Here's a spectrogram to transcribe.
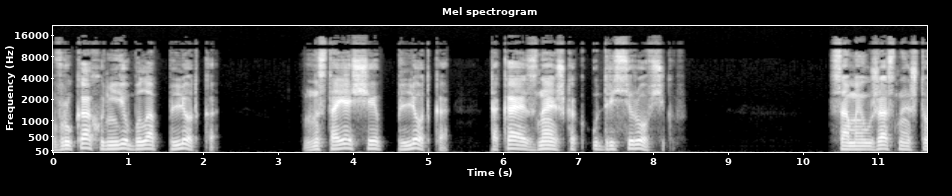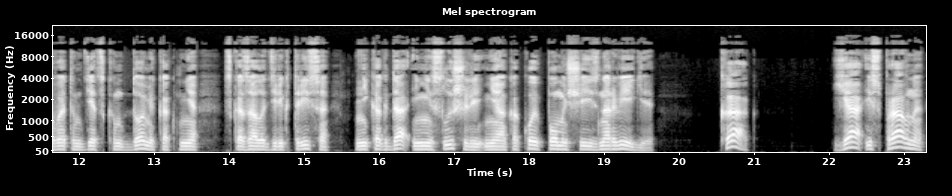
В руках у нее была плетка. Настоящая плетка. Такая, знаешь, как у дрессировщиков. Самое ужасное, что в этом детском доме, как мне сказала директриса, никогда и не слышали ни о какой помощи из Норвегии. Как? Я исправно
